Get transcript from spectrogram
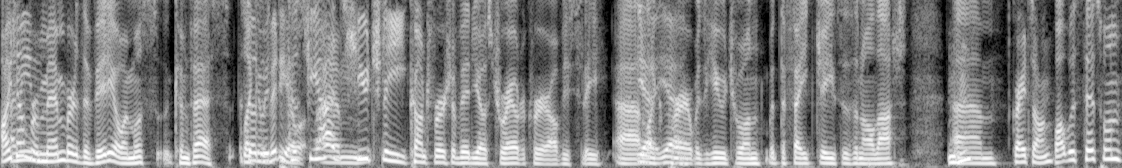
I don't mean- remember the video. I must confess. So it the video, because she had um, hugely controversial videos throughout her career. Obviously, uh, Yeah, like yeah. Prayer was a huge one with the fake Jesus and all that. Mhm. Um, Great song. What was this one?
